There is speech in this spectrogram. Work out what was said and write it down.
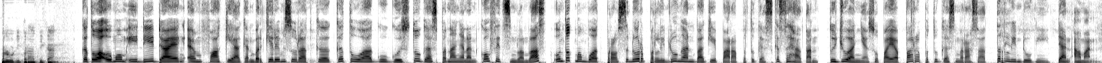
perlu diperhatikan Ketua Umum ID Daeng M. Faki akan berkirim surat ke Ketua Gugus Tugas Penanganan COVID-19 untuk membuat prosedur perlindungan bagi para petugas kesehatan. Tujuannya supaya para petugas merasa terlindungi dan aman.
